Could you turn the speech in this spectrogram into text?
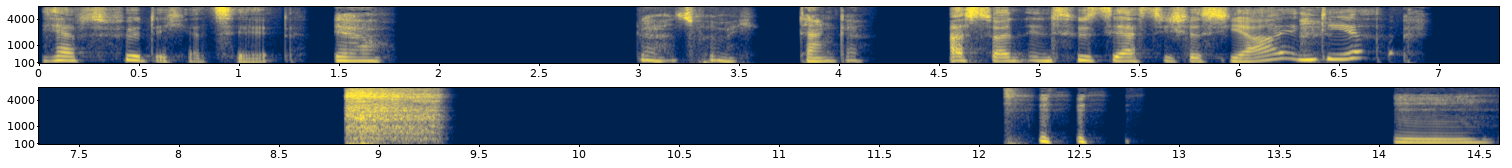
ich habe es für dich erzählt. Ja. Du hast für mich. Danke. Hast du ein enthusiastisches Ja in dir? Hm.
